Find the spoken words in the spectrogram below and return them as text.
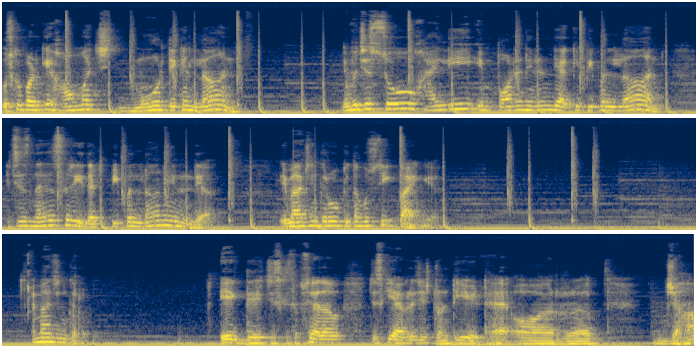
उसको पढ़ के how much more they can learn which is so highly important in India कि people learn it is necessary that people learn in India imagine करो कितना कुछ सीख पाएँगे। इमेजिन करो। एक देश जिसकी सबसे ज़्यादा, जिसकी एवरेज ट्वेंटी एट है और जहाँ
